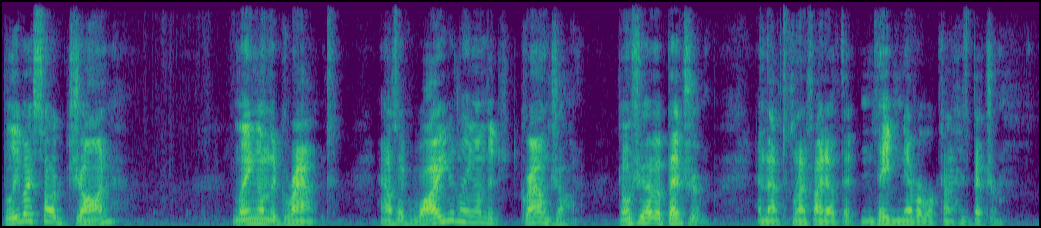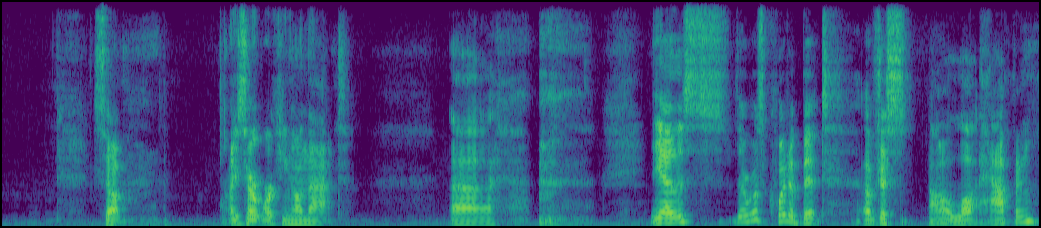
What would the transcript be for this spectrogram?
believe I saw John laying on the ground. And I was like, why are you laying on the ground, John? Don't you have a bedroom? And that's when I find out that they never worked on his bedroom. So, I start working on that. Uh, yeah, this there was quite a bit of just not a lot happening,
